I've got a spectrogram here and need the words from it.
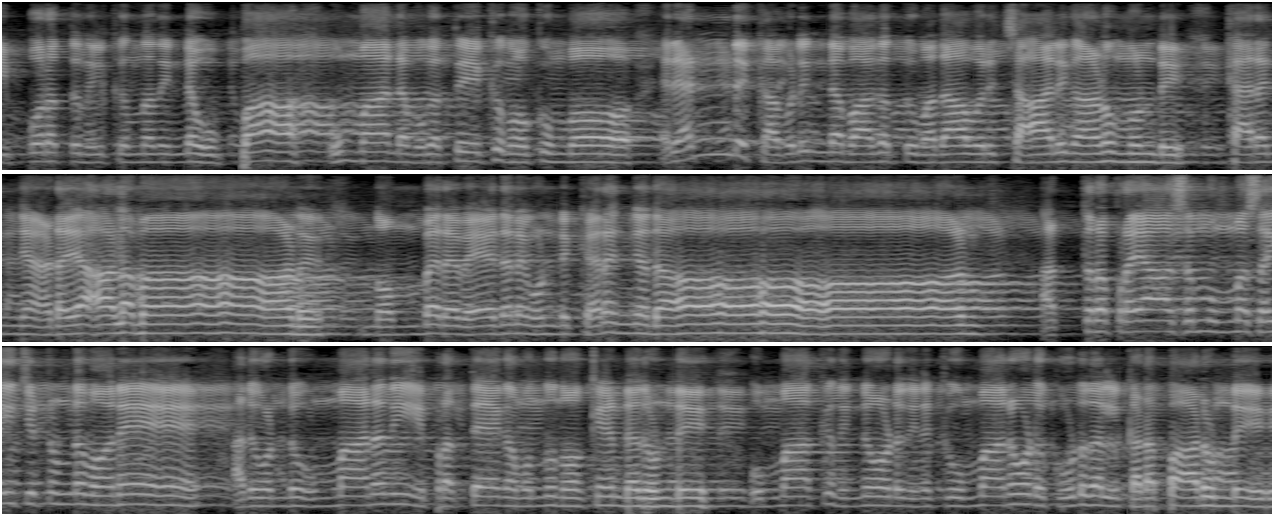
ഇപ്പുറത്ത് നിൽക്കുന്ന നിന്റെ ഉപ്പ ഉമ്മാന്റെ മുഖത്തേക്ക് നോക്കുമ്പോ രണ്ട് കവിളിന്റെ ഭാഗത്തും അതാ ഒരു ചാൽ കാണുന്നുണ്ട്. കരഞ്ഞ അടയാളമാണ്. നൊമ്പര വേദന കൊണ്ട് കരഞ്ഞതാണ് അത്ര പ്രയാസം ഉമ്മ സഹിച്ചിട്ടുണ്ട് മോനെ. അതുകൊണ്ട് ഉമ്മാനെ നീ പ്രത്യേകം ഒന്ന് നോക്കേണ്ടതുണ്ട്. ഉമ്മാക്ക് നിന്നോട് നിനക്ക് ഉമ്മാനോട് കൂടുതൽ കടപ്പാടുണ്ട്.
